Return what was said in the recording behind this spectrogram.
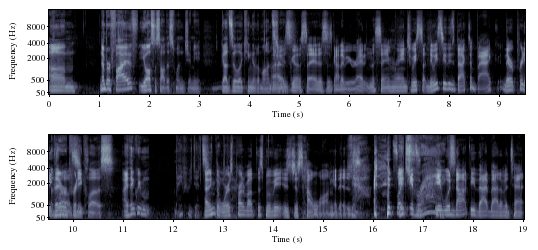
Um, number five. You also saw this one, Jimmy. Godzilla King of the Monsters. I was gonna say this has got to be right in the same range. We saw, did we see these back to back? They were pretty. they were close. pretty close. I think we maybe we did. I think the worst part about this movie is just how long it is. Yeah. it's like It it's, it would not be that bad of a ta-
